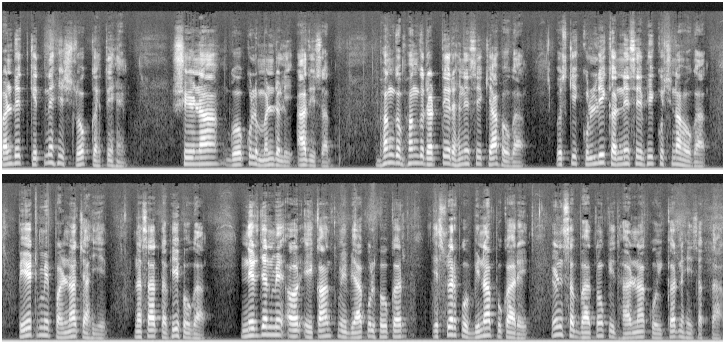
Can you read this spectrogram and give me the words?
पंडित कितने ही श्लोक कहते हैं। शीर्णा गोकुल मंडली आदि सब। भंग भंग रटते रहने से क्या होगा? उसकी कुल्ली करने से भी कुछ ना होगा। पेट में पड़ना चाहिए, नशा तभी होगा। निर्जन में और एकांत में व्याकुल होकर ईश्वर को बिना पुकारे इन सब बातों की धारणा कोई कर नहीं सकता।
